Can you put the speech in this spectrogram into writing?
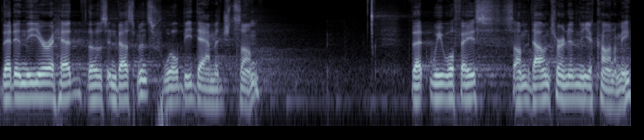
that in the year ahead, those investments will be damaged some, that we will face some downturn in the economy.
